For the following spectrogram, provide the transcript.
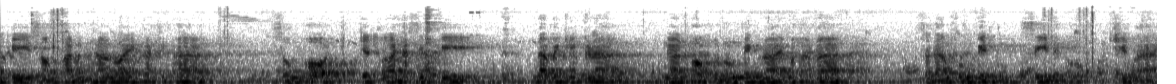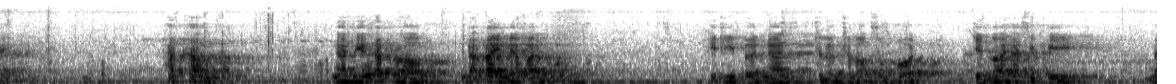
ำปี 2555 สมโพธิ750 ปี หน้าเวทีกลาง งานพ่อขุนเมงรายมหาราช สนามฝูงบิน 416 เชียงรายภาคค่ำงานเลี้ยงรับรองณไร่แม่ฟ้าหลวงพิธีเปิดงานเฉลิมฉลองสมโพธิ750 ปี ณ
